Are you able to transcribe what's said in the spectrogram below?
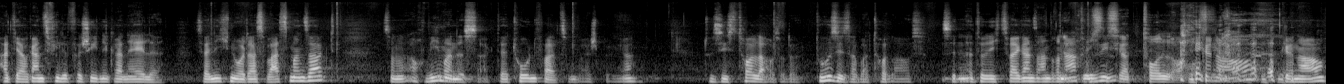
hat ja ganz viele verschiedene Kanäle. Es ist ja nicht nur das, was man sagt, sondern auch wie man es sagt. Der Tonfall zum Beispiel. Ja? Du siehst toll aus oder du siehst aber toll aus. Das sind natürlich zwei ganz andere Nachrichten. Du siehst ja toll aus. Genau, genau.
